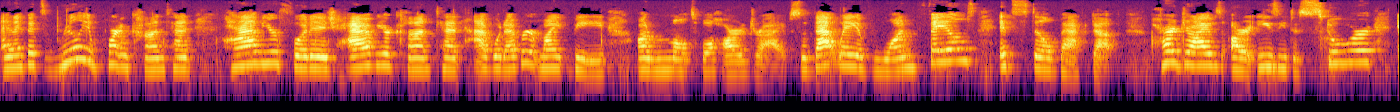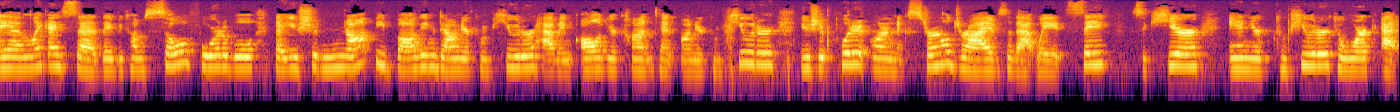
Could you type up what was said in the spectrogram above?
And if it's really important content, have your footage, have your content, have whatever it might be on multiple hard drives. So that way if one fails, it's still backed up. Hard drives are easy to store and like I said, they've become so affordable that you should not be bogging down your computer having all of your content on your computer. You should put it on an external drive so that way it's safe, secure, and your computer can work at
